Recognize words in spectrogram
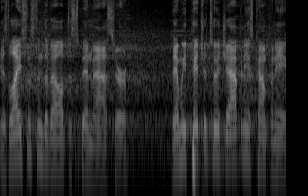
is licensed and developed at Spin Master then we pitch it to a Japanese company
